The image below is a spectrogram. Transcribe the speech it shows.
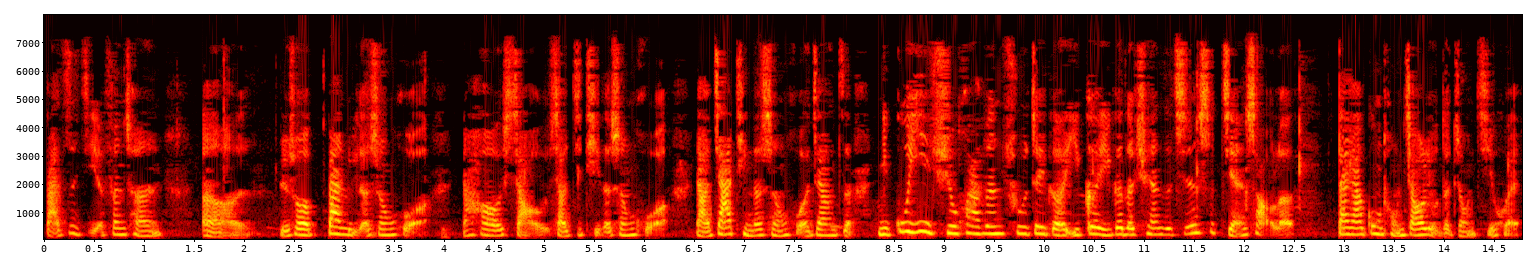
把自己分成，呃，比如说伴侣的生活，然后小小集体的生活，然后家庭的生活这样子，你故意去划分出这个一个一个的圈子，其实是减少了。大家共同交流的这种机会，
